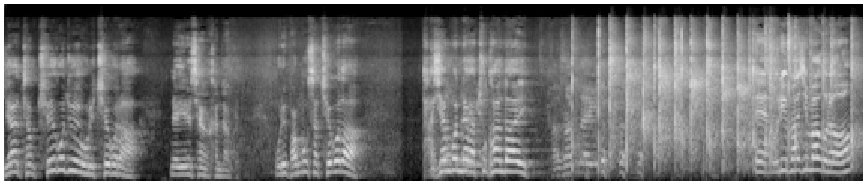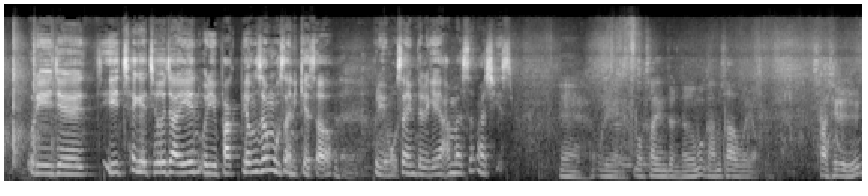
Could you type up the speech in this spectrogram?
내가 참 최고 중에 우리 최고라 내가 이렇게 생각한다고 우리 박 목사 최고다 다시 한번 내가 축하한다 네, 우리 마지막으로 우리 이제 이 책의 저자인 우리 박병성 목사님께서 우리 목사님들에게 한 말씀 하시겠습니다. 네, 우리 목사님들 너무 감사하고요. 사실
